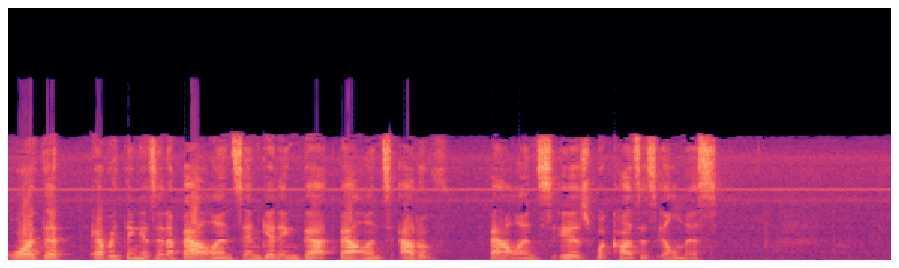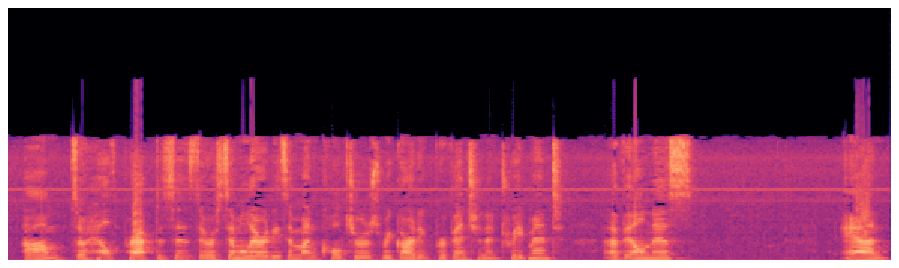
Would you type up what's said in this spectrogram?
or that everything is in a balance and getting that balance out of balance is what causes illness. Um, so health practices, there are similarities among cultures regarding prevention and treatment of illness and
